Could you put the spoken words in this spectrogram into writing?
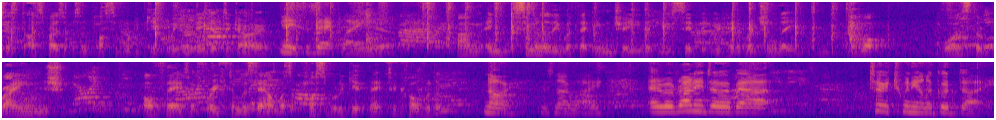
just I suppose it was impossible to get where you needed to go. Yes, exactly. Yeah. Um, and similarly with the MG that you said that you had originally, what was the range of that if Reefton was down? Was it possible to get that to Culverden? No, there's no way. And it would only do about 220 on a good day.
